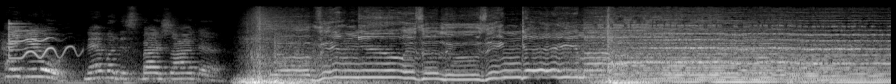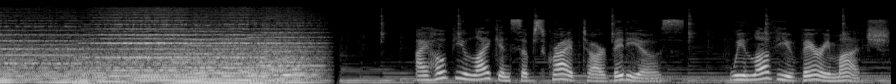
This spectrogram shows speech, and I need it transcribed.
Hey you, never despise other. Loving you is a losing game. I hope you like and subscribe to our videos. We love you very much.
